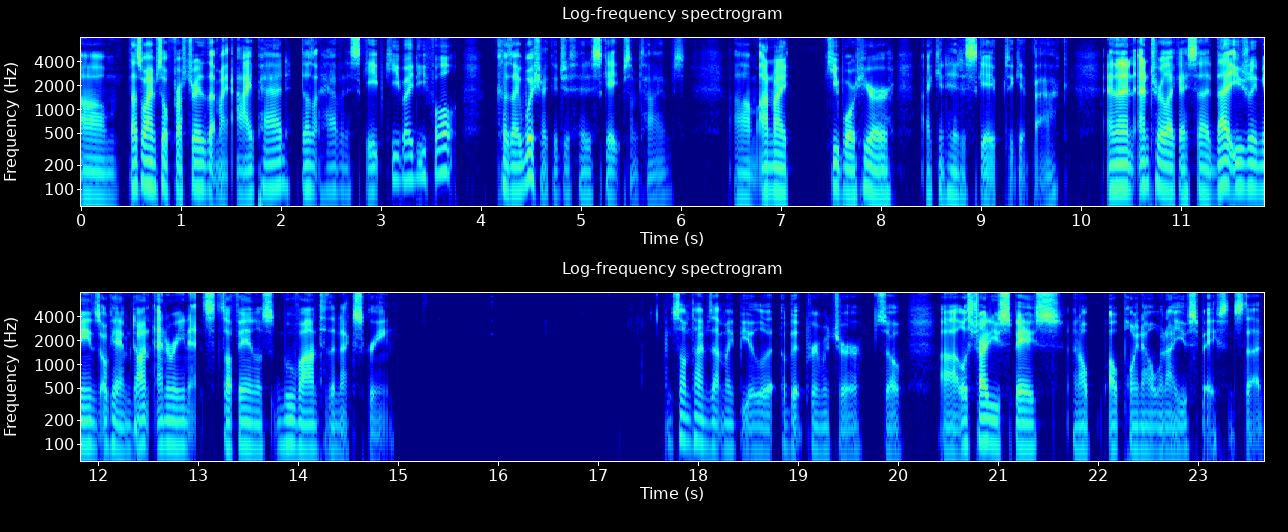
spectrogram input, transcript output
Um, that's why I'm so frustrated that my iPad doesn't have an escape key by default, because I wish I could just hit escape sometimes. Um, on my keyboard here, I can hit escape to get back and then enter like I said that usually means okay I'm done entering stuff in let's move on to the next screen. And sometimes that might be a, li- a bit premature so uh, let's try to use space and I'll, I'll point out when I use space instead.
